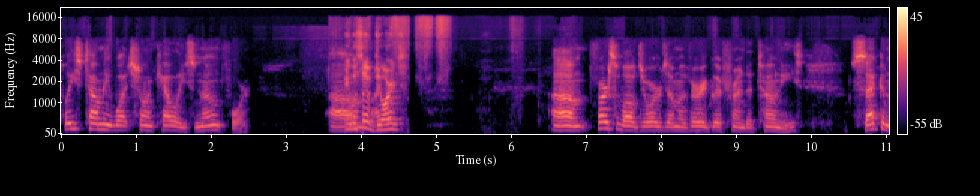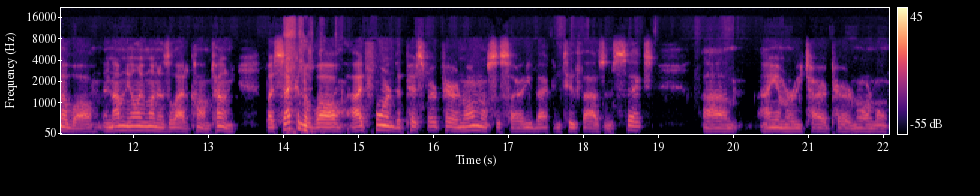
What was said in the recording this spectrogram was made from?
"Please tell me what Sean Kelly's known for." hey, what's Um, up, George? Um, first of all, George, I'm a very good friend of Tony's. Second of all, and I'm the only one that's allowed to call him Tony. But second of all, I formed the Pittsburgh Paranormal Society back in 2006. Um, I am a retired paranormal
